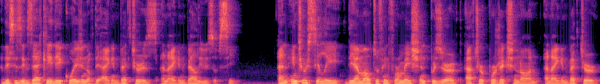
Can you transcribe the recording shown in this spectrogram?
This is exactly the equation of the eigenvectors and eigenvalues of C. And interestingly, the amount of information preserved after projection on an eigenvector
